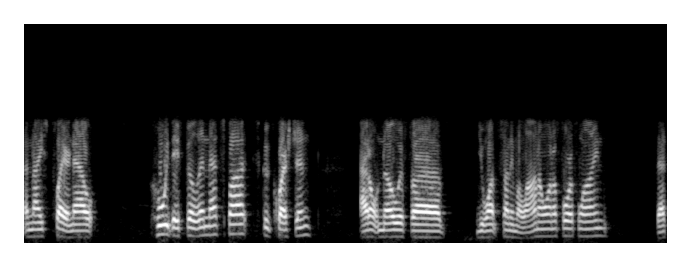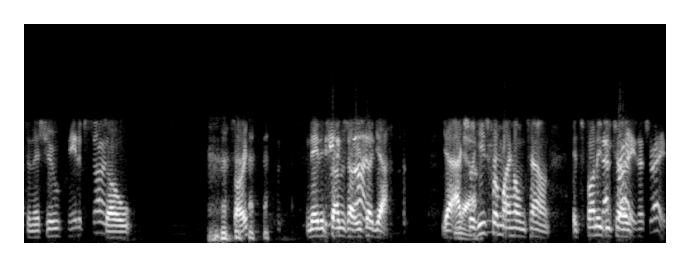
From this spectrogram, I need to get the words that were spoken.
a nice player. Now, who would they fill in that spot? It's a good question. I don't know if uh, you want Sonny Milano on a fourth line. That's an issue. Native son. So, sorry, native Native son is that what you said? Yeah, yeah. Actually, Yeah. he's from my hometown. It's funny that's because right. That's right.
